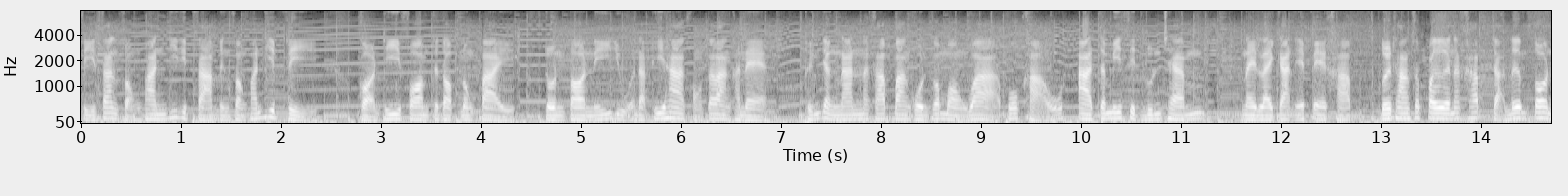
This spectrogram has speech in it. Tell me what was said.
ซีซั่น 2023-2024 ก่อนที่ฟอร์มจะดรอปลงไป จนตอนนี้อยู่อันดับที่ 5 ของตารางคะแนน ถึงอย่างนั้นนะครับ บางคนก็มองว่าพวกเขาอาจจะมีสิทธิ์ลุ้นแชมป์ในรายการ FA ครับ โดยทางสเปอร์นะครับจะเริ่มต้น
